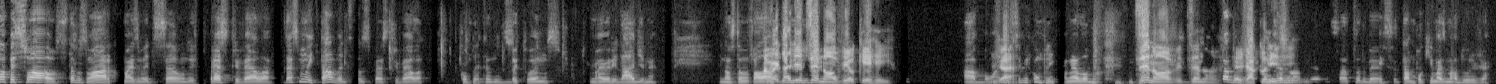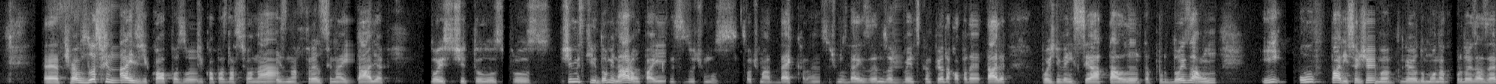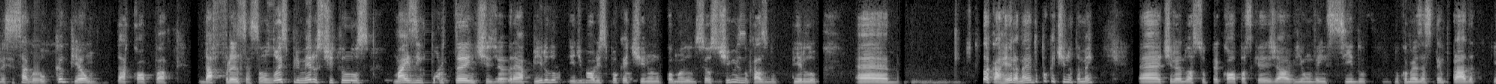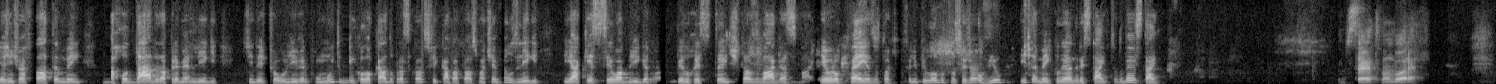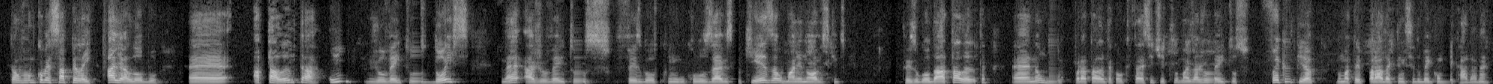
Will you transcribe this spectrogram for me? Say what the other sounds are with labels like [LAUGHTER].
Fala pessoal, estamos no ar com mais uma edição do Expresso Trivela, 18 edição do Expresso Trivela, completando 18 anos, maioridade, né? E nós estamos falando. Na verdade aqui... é 19, eu que errei. Ah, bom, já. aí você me complica, né, Lobo? 19, 19. Tá bem, já corrigi. 19, tá, tudo bem, você tá um pouquinho mais maduro já. É, tivemos duas finais de Copas hoje, Copas Nacionais na França e na Itália. Dois títulos para os times que dominaram o país nesses últimos, essa última década, né, nesses últimos 10 anos, a Juventus campeã da Copa da Itália, depois de vencer a Atalanta por 2 a 1 e o Paris Saint-Germain ganhou do Mônaco por 2 a 0 e se sagrou campeão da Copa da França. São os dois primeiros títulos mais importantes de Andrea Pirlo e de Maurício Pochettino no comando dos seus times, no caso do Pirlo é, de toda a carreira, né, e do Pochettino também, é, tirando as Supercopas que eles já haviam vencido no começo dessa temporada. E a gente vai falar também da rodada da Premier League, que deixou o Liverpool muito bem colocado para se classificar para a próxima Champions League e aqueceu a briga pelo restante das vagas europeias. Eu estou aqui com o Felipe Lobo, que você já ouviu, e também com o Leandro Stein. Tudo bem, Stein? Certo, vamos embora. Então vamos começar pela Itália, Lobo. É, Atalanta 1, Juventus 2, né? A Juventus fez gol com o Kulusevski, o Chiesa, o Malinovski fez o gol da Atalanta. É, não deu para a Atalanta conquistar esse título, mas a Juventus foi campeã numa temporada que tem sido bem complicada, né?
